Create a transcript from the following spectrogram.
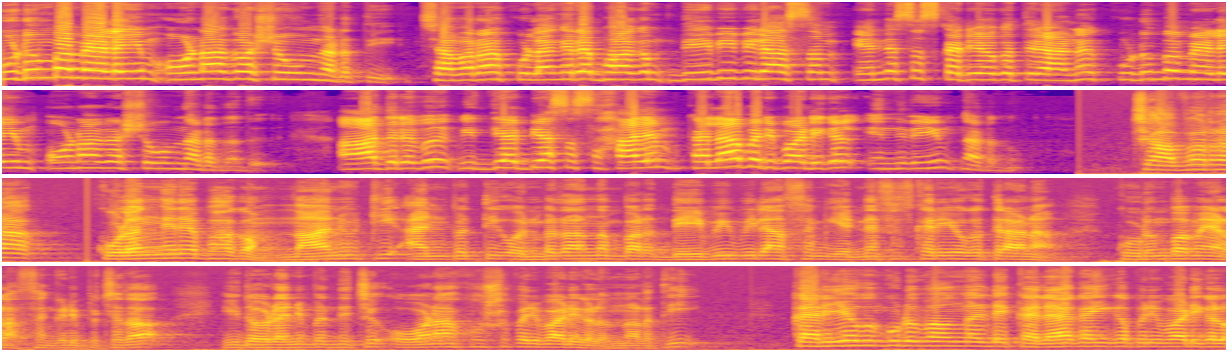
കുടുംബമേളയും ഓണാഘോഷവും നടത്തി. ചവറ കുളങ്ങര ഭാഗം ദേവിവിലാസം എൻ എസ് എസ് കരയോഗത്തിലാണ് കുടുംബമേളയും ഓണാഘോഷവും നടന്നത്. ആദരവ് വിദ്യാഭ്യാസ സഹായം കലാപരിപാടികൾ എന്നിവയും നടന്നു. ചവറ കുളങ്ങര ഭാഗം നാനൂറ്റി അൻപത്തി ഒൻപതാം number Devivilasam N S S കരയോഗത്തിലാണ് കുടുംബമേള സംഘടിപ്പിച്ചത്. ഇതോടനുബന്ധിച്ച് ഓണാഘോഷ പരിപാടികളും നടത്തി. കരയോഗ കുടുംബങ്ങളുടെ കലാകായിക പരിപാടികൾ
